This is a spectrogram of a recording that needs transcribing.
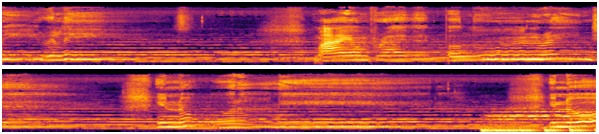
me release. My own private balloon ranger. You know what I need. You know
